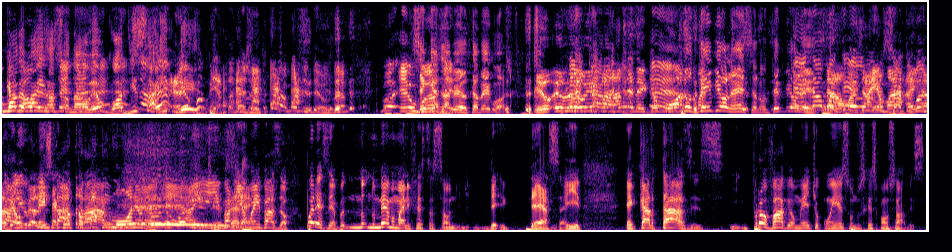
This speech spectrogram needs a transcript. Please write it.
é cada modo é um mais não racional, eu gosto de não, sair é, dele. É vampeta, né, gente? Pelo amor de Deus, né? É o Você quer saber? Eu também gosto. Eu, eu, Não, eu ia cara, falar também que eu é, gosto. Não mas- tem violência, não tem violência. não, Não, tem mas aí é um uma- aí vandalismo, violência é contra o patrimônio do- do É, Corinthians. aí É aí. uma invasão. Por exemplo, no, no mesmo manifestação de- de- dessa aí, é cartazes, e provavelmente eu conheço um dos responsáveis.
